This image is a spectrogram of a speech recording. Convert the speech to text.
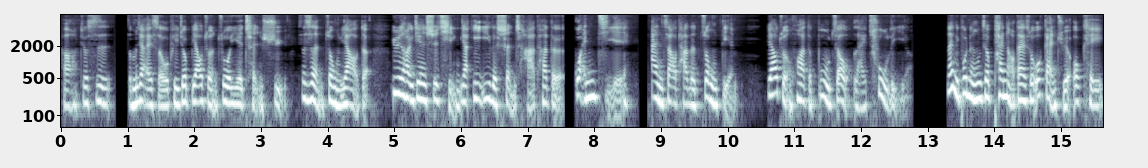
啊，就是什么叫 SOP？就标准作业程序，这是很重要的。遇到一件事情，要一一的审查它的关节，按照它的重点标准化的步骤来处理啊。那你不能就拍脑袋说，我感觉 OK。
